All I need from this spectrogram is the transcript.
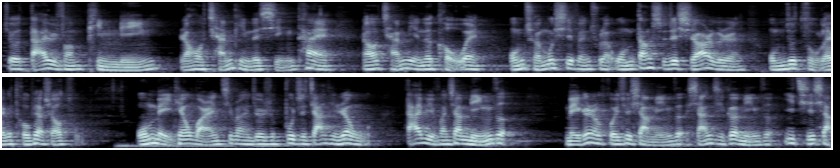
就打比方品名，然后产品的形态，然后产品的口味。我们全部细分出来。我们当时这十二个人，我们就组了一个投票小组。我们每天晚上基本上就是布置家庭任务。打比方，像名字，每个人回去想名字，想几个名字，一起想。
